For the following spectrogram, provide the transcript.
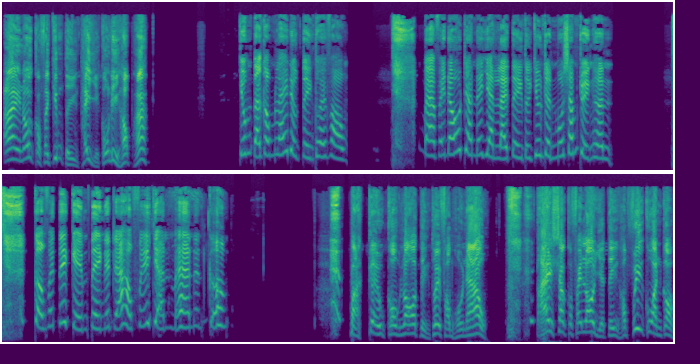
Ai nói con phải kiếm tiền thay vì con đi học hả? Chúng ta không lấy được tiền thuê phòng. Bà phải đấu tranh để giành lại tiền từ chương trình mua sắm truyền hình. Con phải tiết kiệm tiền để trả học phí cho anh ba nên con. Bà kêu con lo tiền thuê phòng hồi nào? Tại sao con phải lo về tiền học phí của anh con?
